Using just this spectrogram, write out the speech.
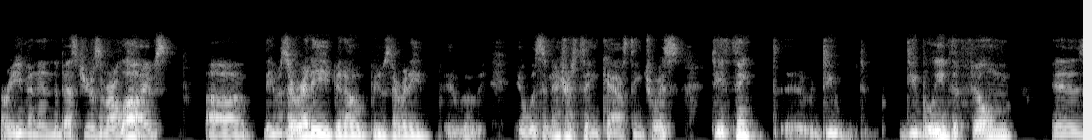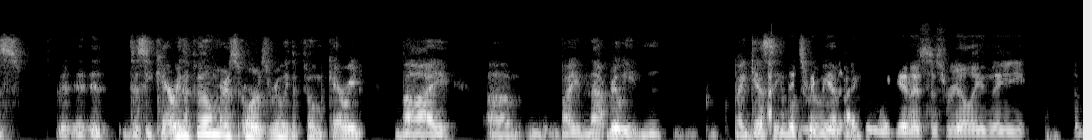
or even in the best years of our lives uh, he was already, you know, he was already. It, it, was an interesting casting choice. Do you think? Do you do you believe the film is? It, does he carry the film, or is, or is really the film carried by um, by not really by guessing what's really happening? I think MacGinnis is really the the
